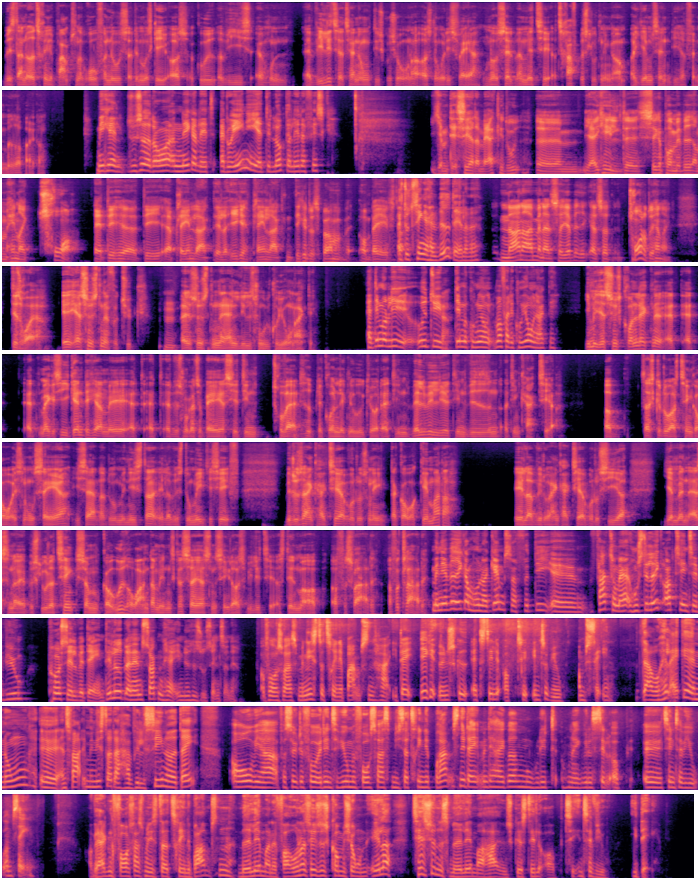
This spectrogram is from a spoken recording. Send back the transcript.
hvis der er noget, Trine Bramsen har brug for nu, så er det måske også at gå ud og vise, at hun er villig til at tage nogle diskussioner, også nogle af de svære. Hun har jo selv været med til at træffe beslutninger om at hjemsende de her fem medarbejdere. Michael, du sidder derovre og nikker lidt. Er du enig i, at det lugter lidt af fisk? Jamen, det ser da mærkeligt ud. Øhm, jeg er ikke helt øh, sikker på, om jeg ved, om Henrik tror, at det her det er planlagt eller ikke er planlagt. Det kan du spørge om, om bagefter. Altså, du tænker, han ved det, eller hvad? Nej, nej, men altså, jeg ved ikke. Altså, tror du det, Henrik? Det tror jeg. Jeg, jeg synes, den er for tyk. Mm. Og jeg synes, den er en lille smule kujonagtig. Ja, det må du lige uddybe, ja. det med kujon. Hvorfor er det kujonagtigt? Jamen, jeg synes grundlæggende, at, at, at man kan sige igen det her med, at, at, at hvis man går tilbage og siger, at din troværdighed bliver grundlæggende udgjort af din velvilje, din viden og din karakter. Og der skal du også tænke over i sådan nogle sager, især når du er minister, eller hvis du er mediechef. Vil du så have en karakter, hvor du er sådan en, der går og gemmer dig? Eller vil du have en karakter, hvor du siger, jamen altså når jeg beslutter ting, som går ud over andre mennesker, så er jeg sådan set også villig til at stille mig op og forsvare det og forklare det. Men jeg ved ikke, om hun har gemt sig, fordi øh, faktum er, at hun stillede ikke op til interview på selve dagen. Det lød blandt andet sådan her i nyhedsudsendelserne. Og forsvarsminister Trine Bramsen har i dag ikke ønsket at stille op til interview om sagen. Der er jo heller ikke nogen øh, ansvarlige minister, der har ville sige noget i dag. Og vi har forsøgt at få et interview med forsvarsminister Trine Bremsen i dag, men det har ikke været muligt. Hun har ikke ville stille op øh, til interview om sagen. Og hverken forsvarsminister Trine Bramsen, medlemmerne fra undersøgelseskommissionen eller tilsynets medlemmer har ønsket at stille op til interview i dag.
